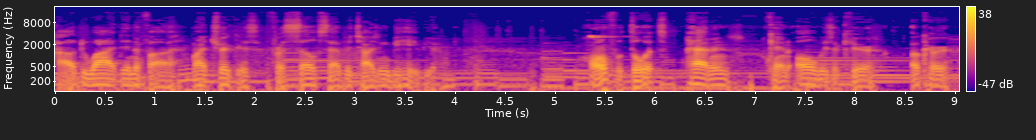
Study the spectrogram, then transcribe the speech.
How do I identify my triggers for self sabotaging behavior? Harmful thoughts, patterns can always occur, occur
